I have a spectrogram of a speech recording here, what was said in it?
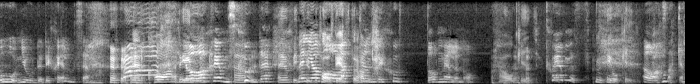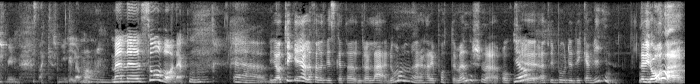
och hon gjorde det själv sen. Karin. Ja, skämskudde. Ja, jag fick Men jag var kanske 17 eller något. Ja, okej. Skäms. Det är okej. Ja, stackars min, stackars min lilla mamma. Men eh, så var det. Eh, Jag tycker i alla fall att vi ska ta, dra lärdom av de här Harry Potter-människorna och Ja. eh, att vi borde dricka vin när vi Ja! poddar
